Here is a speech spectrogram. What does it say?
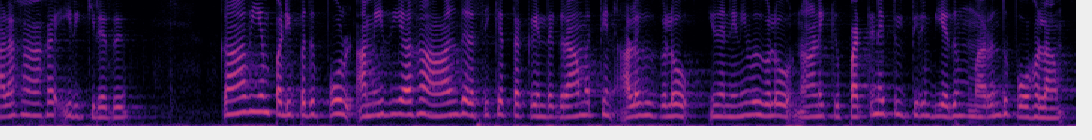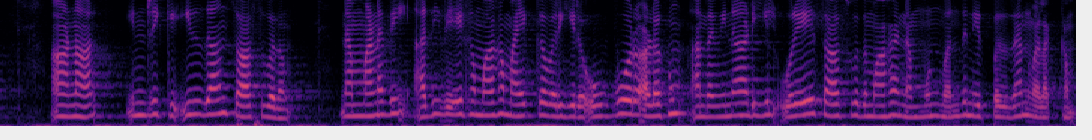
அழகாக இருக்கிறது. காவியம் படிப்பது போல் அமைதியாக ஆழ்ந்து ரசிக்கத்தக்க இந்த கிராமத்தின் அழகுகளோ இதன் நினைவுகளோ நாளைக்கு பட்டணத்தில் திரும்பியதும் மறந்து போகலாம். ஆனால் இன்றைக்கு இதுதான் சாசுவதம். நம் மனதை அதிவேகமாக மயக்க வருகிற ஒவ்வொரு அழகும் அந்த வினாடியில் ஒரே சாஸ்வதமாக நம் முன் வந்து நிற்பதுதான் வழக்கம்.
